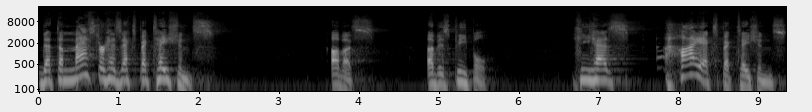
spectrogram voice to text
that the master has expectations of us, of his people. He has high expectations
